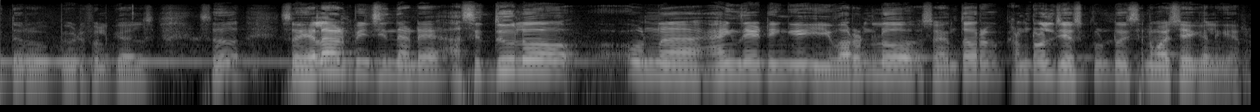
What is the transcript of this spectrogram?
ఇద్దరు బ్యూటిఫుల్ గర్ల్స్. సో సో ఎలా అనిపించింది అంటే ఆ సిద్ధులో ఉన్న యాంగ్జైటింగ్ ఈ వరుణ్లో సో ఎంతవరకు కంట్రోల్ చేసుకుంటూ ఈ సినిమా చేయగలిగారు?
